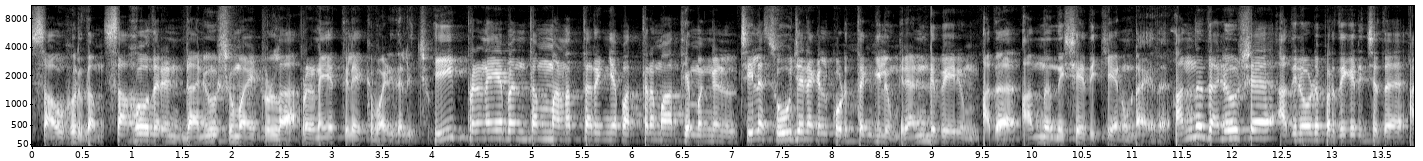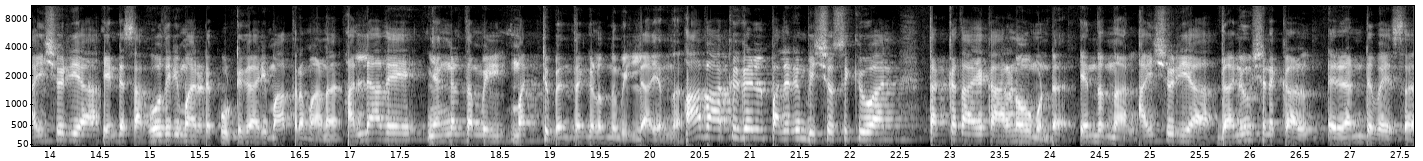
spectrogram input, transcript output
സൗഹൃദം സഹോദരൻ ധനുഷുമായിട്ടുള്ള പ്രണയത്തിലേക്ക് വഴിതെളിച്ചു. ഈ പ്രണയബന്ധം മണത്തറിഞ്ഞ പത്രമാധ്യമങ്ങൾ ചില സൂചനകൾ കൊടുത്തെങ്കിലും രണ്ടുപേരും അത് അന്ന് നിഷേധിക്കാനുണ്ടായത് അന്ന് ധനുഷ് അതിനോട് പ്രതികരിച്ചത് ഐശ്വര്യ എന്റെ സഹോദരിമാരുടെ കൂട്ടുകാരി മാത്രമാണ്. അല്ലാതെ ഞങ്ങൾ തമ്മിൽ മറ്റു ബന്ധങ്ങളൊന്നുമില്ല എന്ന്. ആ വാക്കുകൾ പലരും വിശ്വസിക്കുവാൻ തക്കതായ കാരണവുമുണ്ട്. എന്തെന്നാൽ ഐശ്വര്യ ധനുഷിനേക്കാൾ രണ്ട് വയസ്സ്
